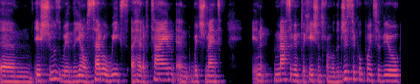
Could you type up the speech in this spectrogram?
um, issues with you know several weeks ahead of time, and which meant in massive implications from a logistical point of view,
